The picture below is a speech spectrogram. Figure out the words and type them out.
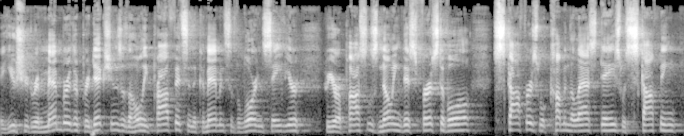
that you should remember the predictions of the holy prophets and the commandments of the Lord and Savior through your apostles, knowing this first of all, scoffers will come in the last days with scoffing,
